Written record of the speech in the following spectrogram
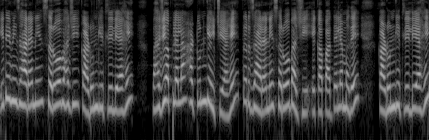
इथे मी झाऱ्याने सर्व भाजी काढून घेतलेली आहे. भाजी आपल्याला हटून घ्यायची आहे. तर झाऱ्याने सर्व भाजी एका पातेल्यामध्ये काढून घेतलेली आहे.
